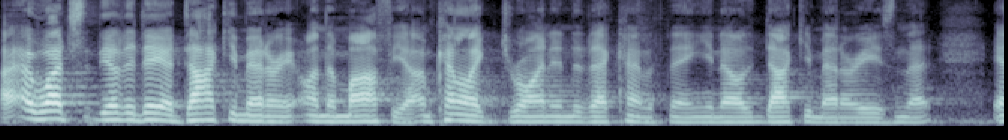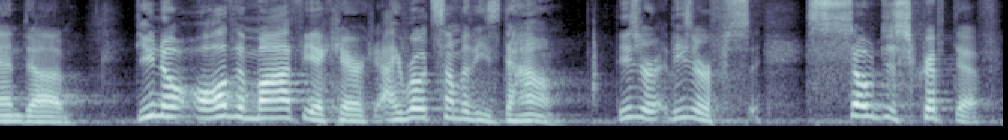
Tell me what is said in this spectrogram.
I, watched the other day a documentary on the mafia. I'm kind of like drawn into that kind of thing, you know, documentaries and that. And uh, do you know all the mafia characters? I wrote some of these down. These are, these are so descriptive.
